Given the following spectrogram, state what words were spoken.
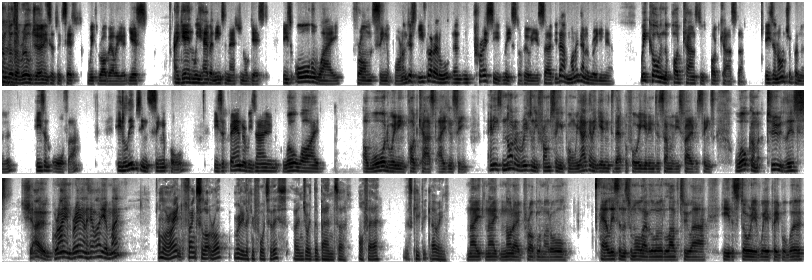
Welcome to the Real Journeys of Success with Rob Elliott. Yes, again, we have an international guest. He's all the way from Singapore. And I'm just he's got a, an impressive list of who he is. So if you don't mind, I'm going to read him out. We call him the podcaster's podcaster. He's an entrepreneur. He's an author. He lives in Singapore. He's a founder of his own worldwide award winning podcast agency. And he's not originally from Singapore. And We are going to get into that before we get into some of his favorite things. Welcome to this show. Graham Brown, how are you, mate? I'm all right. Thanks a lot, Rob really looking forward to this. I enjoyed the banter off air. Let's keep it going. Mate, mate, not a problem at all. Our listeners from all over the world love to uh, hear the story of where people were.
